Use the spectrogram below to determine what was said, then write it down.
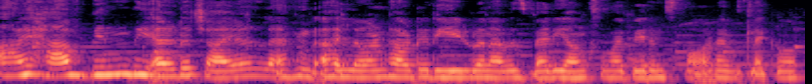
I have been the elder child and I learned how to read when I was very young, so my parents thought I was like a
